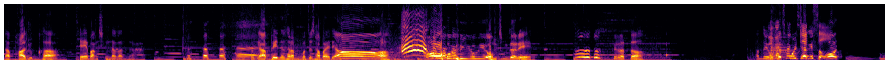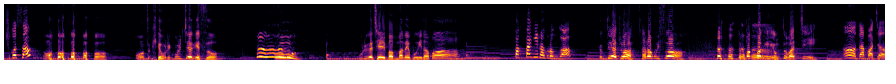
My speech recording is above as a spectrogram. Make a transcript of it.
나 바주카 세 방씩 나간다 여기 앞에 있는 사람 먼저 잡아야 돼 아! 어 여기, 여기 엄청 잘해 큰일 났다 안 돼 내가 우리가 꼴찌 하겠어 처치했지. 어 죽었어? 어, 어떻게 우리 꼴찌 하겠어? 어, 우리가 제일 만만해 보이나 봐. 빡빡이라 그런가? 영토야 좋아 잘하고 있어. 저 빡빡이 영토 맞지? 어 나 맞아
